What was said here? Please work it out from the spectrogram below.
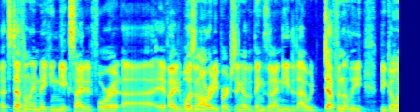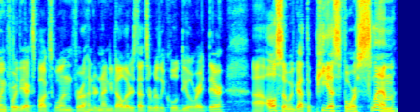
that's definitely making me excited for it. Uh, if I wasn't already purchasing other things that I needed, I would definitely be going for the Xbox One for $190. That's a really cool deal right there. Uh, also, we've got the PS4 Slim.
